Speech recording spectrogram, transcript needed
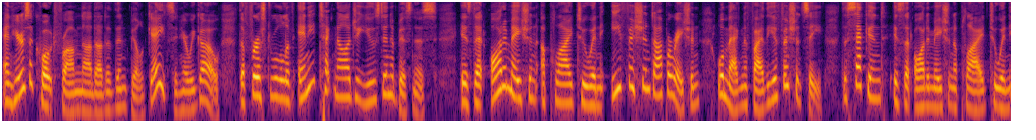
And here's a quote from none other than Bill Gates. And here we go. The first rule of any technology used in a business is that automation applied to an efficient operation will magnify the efficiency. The second is that automation applied to an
